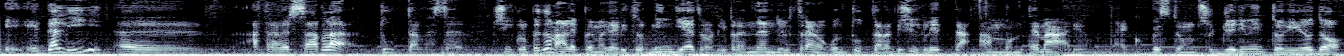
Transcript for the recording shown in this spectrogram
e, e, da lì eh, attraversarla tutta questa ciclo pedonale e poi magari torni indietro riprendendo il treno con tutta la bicicletta a Montemario. Ecco, questo è un suggerimento che io do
